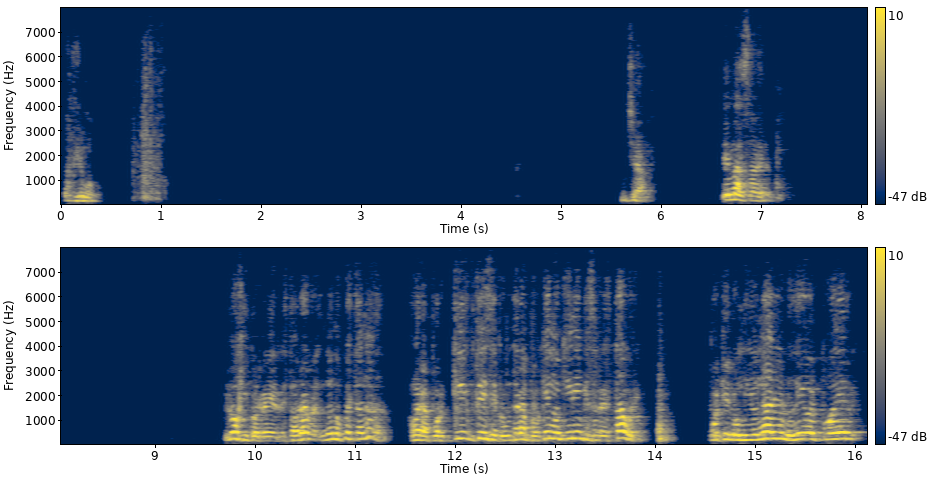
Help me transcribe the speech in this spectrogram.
la firmó. Ya. ¿Qué más? A ver. Lógico, restaurar no nos cuesta nada. Ahora, ¿por qué ustedes se preguntarán por qué no quieren que se restaure? Porque los millonarios lo digo el poder,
